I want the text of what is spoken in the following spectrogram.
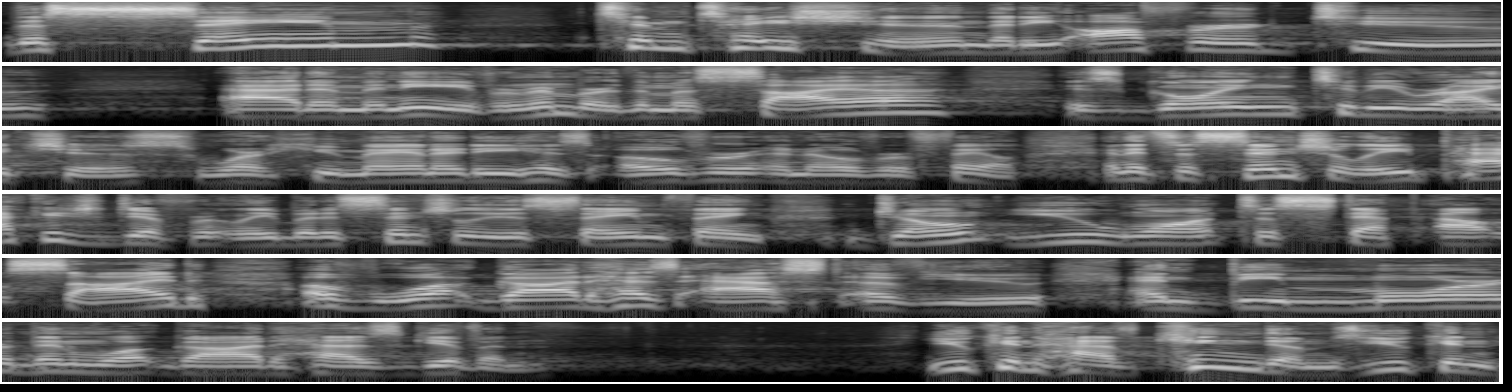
the same temptation that he offered to Adam and Eve. Remember, the Messiah is going to be righteous where humanity has over and over failed. And it's essentially packaged differently, but essentially the same thing. Don't you want to step outside of what God has asked of you and be more than what God has given? You can have kingdoms. You can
